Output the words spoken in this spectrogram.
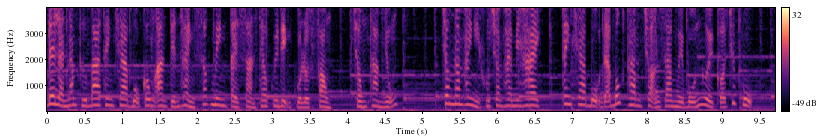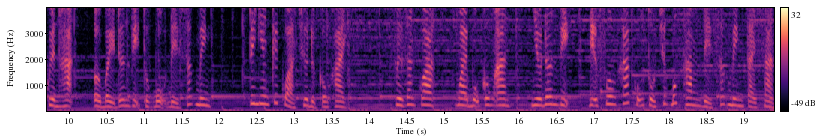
Đây là năm thứ ba thanh tra Bộ Công an tiến hành xác minh tài sản theo quy định của luật phòng chống tham nhũng. Trong năm 2022, thanh tra Bộ đã bốc thăm chọn ra 14 người có chức vụ, quyền hạn ở 7 đơn vị thuộc Bộ để xác minh. Tuy nhiên kết quả chưa được công khai. Thời gian qua, ngoài Bộ Công an, nhiều đơn vị, địa phương khác cũng tổ chức bốc thăm để xác minh tài sản,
